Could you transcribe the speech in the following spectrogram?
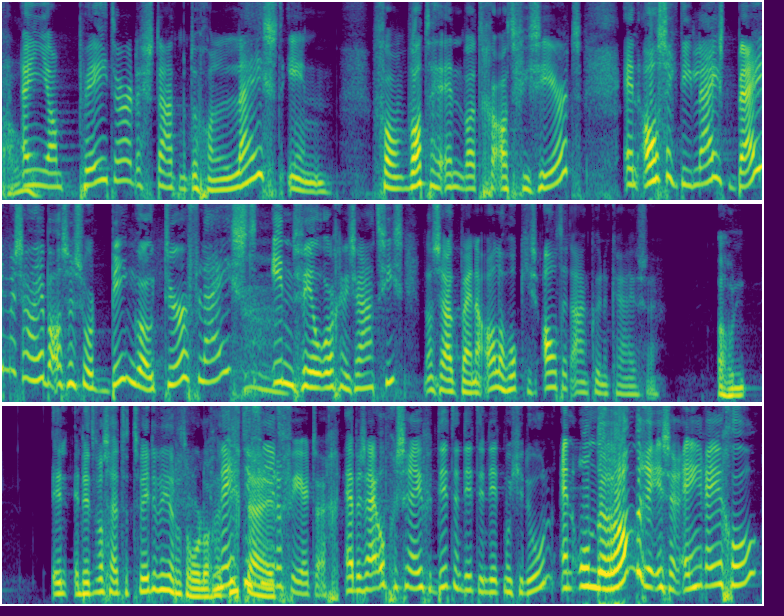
Oh. En Jan-Peter, er staat me toch een lijst in van wat en wat geadviseerd. En als ik die lijst bij me zou hebben als een soort bingo-turflijst in veel organisaties, dan zou ik bijna alle hokjes altijd aan kunnen kruisen. Oh, En, en dit was uit de Tweede Wereldoorlog. uit die tijd. 1944 hebben zij opgeschreven, dit en dit en dit moet je doen. En onder andere is er één regel.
